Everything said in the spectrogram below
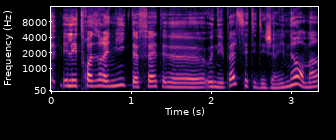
Et les 3h30 que tu as faites euh, au Népal, c'était déjà énorme. Hein.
